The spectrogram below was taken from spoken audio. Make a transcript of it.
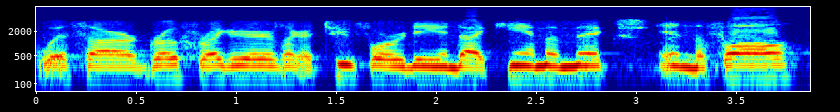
with our growth regulators, like a 2,4-D and dicamba mix in the fall.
